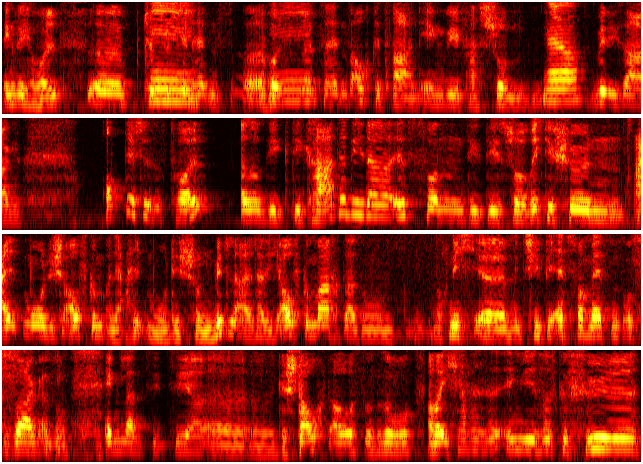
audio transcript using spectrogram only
irgendwelche Holztümpelchen Mhm. hätten äh, Holzklötze hätten es auch getan, irgendwie fast schon, Ja. will ich sagen. Optisch ist es toll. Also die, die Karte, die da ist, von, die, die ist schon richtig schön altmodisch aufgemacht, ne, altmodisch, schon mittelalterlich aufgemacht, also noch nicht äh, mit GPS vermessen sozusagen. Also England sieht sehr äh, äh, gestaucht aus und so. Aber ich habe irgendwie so das Gefühl,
